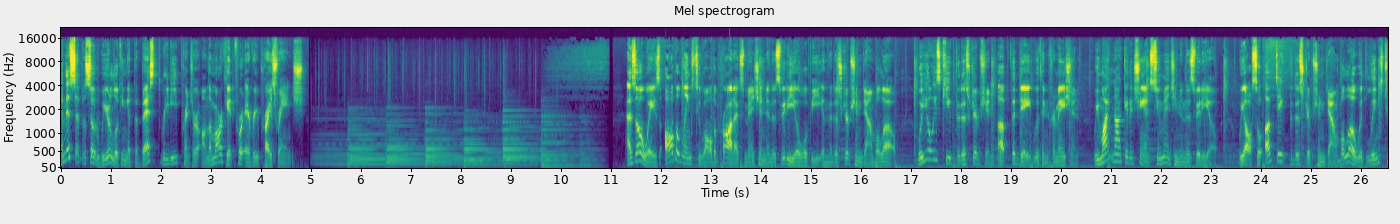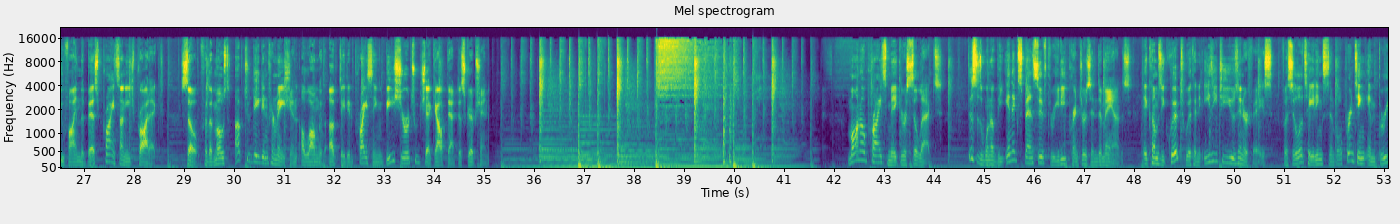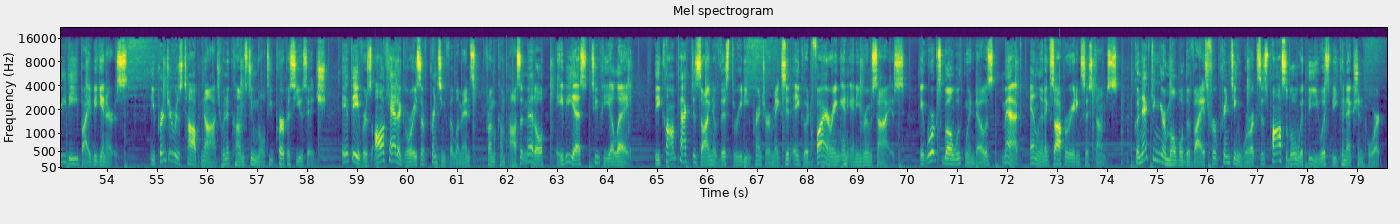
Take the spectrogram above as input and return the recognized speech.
In this episode, we are looking at the best 3D printer on the market for every price range. As always, all the links to all the products mentioned in this video will be in the description down below. We always keep the description up to date with information we might not get a chance to mention in this video. We also update the description down below with links to find the best price on each product. So, for the most up-to-date information along with updated pricing, be sure to check out that description. Monoprice Maker Select. This is one of the inexpensive 3D printers in demand. It comes equipped with an easy-to-use interface, facilitating simple printing in 3D by beginners. The printer is top-notch when it comes to multi-purpose usage. It favors all categories of printing filaments, from composite metal, ABS to PLA. The compact design of this 3D printer makes it a good firing in any room size. It works well with Windows, Mac, and Linux operating systems. Connecting your mobile device for printing works is possible with the USB connection port.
